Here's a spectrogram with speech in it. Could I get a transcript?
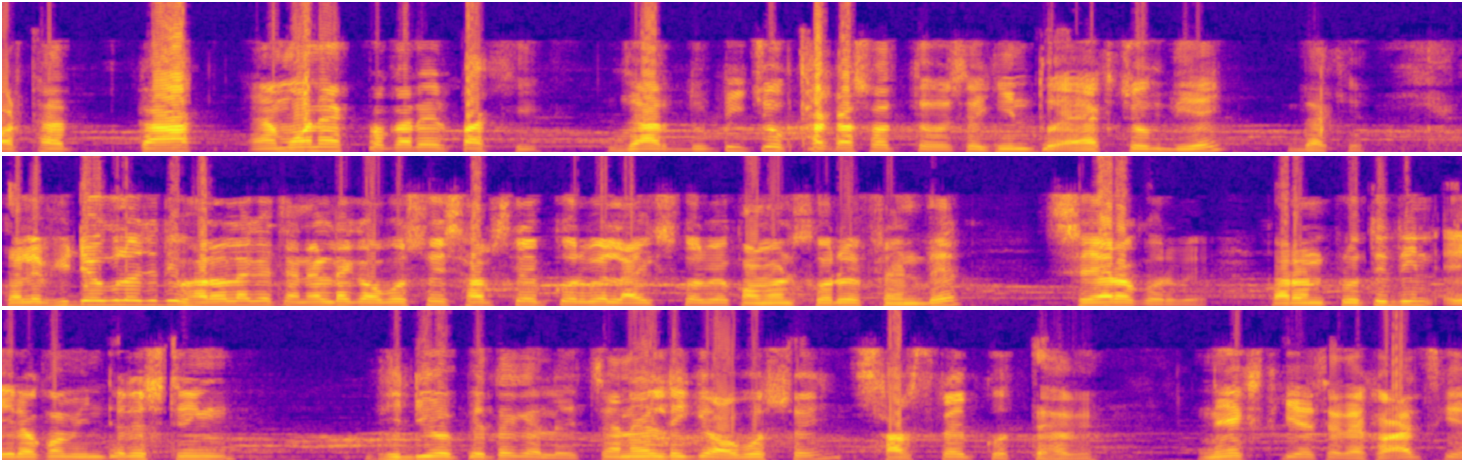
অর্থাৎ কাক এমন এক প্রকারের পাখি যার দুটি চোখ থাকা সত্ত্বেও সে কিন্তু এক চোখ দিয়েই দেখে। তাহলে ভিডিওগুলো যদি ভালো লাগে, চ্যানেলটাকে অবশ্যই সাবস্ক্রাইব করবে লাইকস করবে কমেন্টস করবে ফ্রেন্ডদের শেয়ারও করবে। কারণ প্রতিদিন এই রকম ইন্টারেস্টিং ভিডিও পেতে গেলে চ্যানেলটিকে অবশ্যই সাবস্ক্রাইব করতে হবে। নেক্সট কী আছে দেখো, আজকে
